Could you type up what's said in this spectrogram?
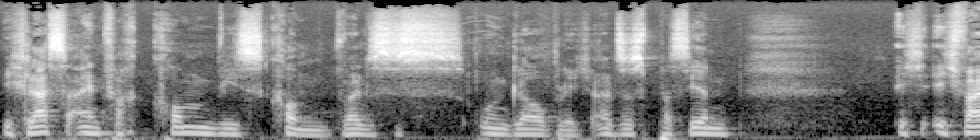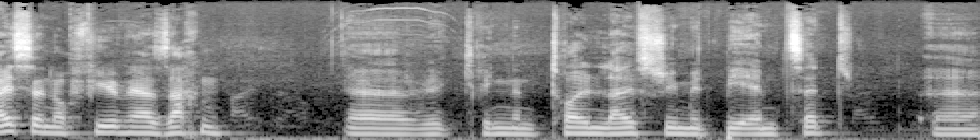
ich lasse einfach kommen, wie es kommt, weil es ist unglaublich. Also es passieren, ich, ich weiß ja noch viel mehr Sachen, äh, wir kriegen einen tollen Livestream mit BMZ, äh,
